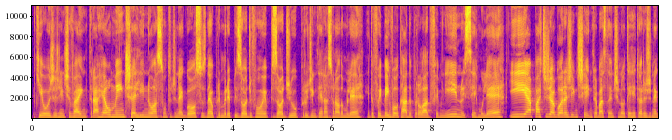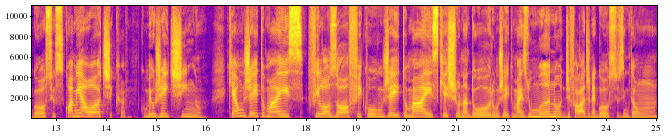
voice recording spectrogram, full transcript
porque hoje a gente vai entrar realmente ali no assunto de negócios, né? O primeiro episódio foi um episódio pro Dia Internacional da Mulher, então foi bem voltado pro lado feminino e ser mulher. E a partir de agora a gente entra bastante no território de negócios com a minha ótica, com o meu jeitinho que é um jeito mais filosófico, um jeito mais questionador, um jeito mais humano de falar de negócios. Então,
